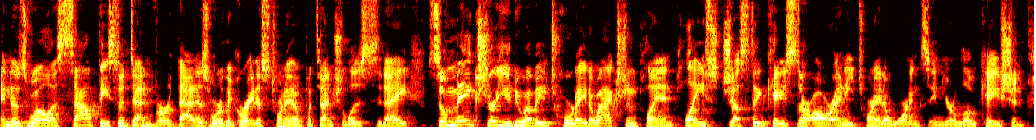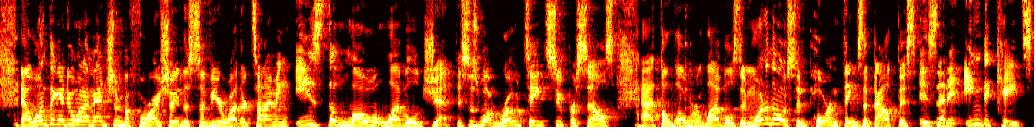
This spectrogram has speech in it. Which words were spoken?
and as well as southeast of Denver. That is where the greatest tornado potential is today. So make sure you do have a tornado action plan in place just in case there are any tornado warnings in your location. Now, one thing I do want to mention before I show you the severe weather timing is the low level jet. This is what rotates supercells at the lower levels. And one of the most important things about this is that it indicates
